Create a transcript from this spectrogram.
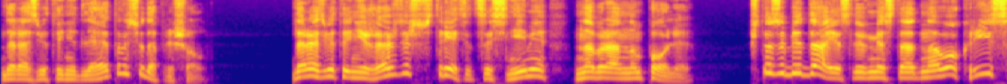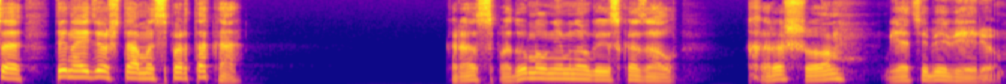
Да разве ты не для этого сюда пришел? Да разве ты не жаждешь встретиться с ними на бранном поле? Что за беда, если вместо одного Криса ты найдешь там и Спартака?» Крас подумал немного и сказал — «Хорошо, я тебе верю.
